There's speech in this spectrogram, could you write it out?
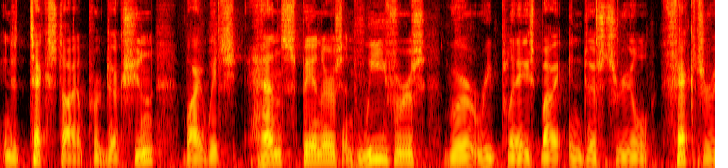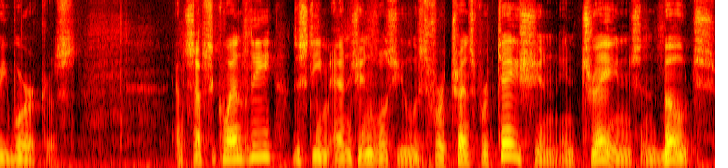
in the textile production by which hand spinners and weavers were replaced by industrial factory workers. And subsequently, the steam engine was used for transportation in trains and boats.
